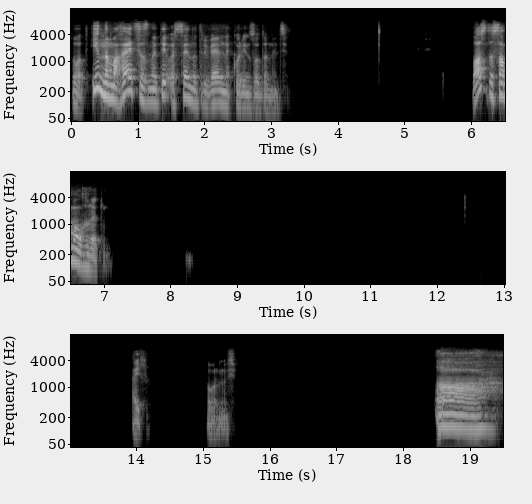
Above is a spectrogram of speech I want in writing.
От, і намагається знайти ось цей нетривіальний корінь з одиниці. Власне, сам алгоритм. Ай, повернусь. А,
